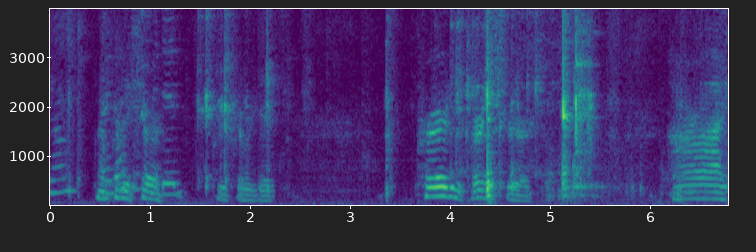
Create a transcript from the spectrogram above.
No, I'm I pretty sure. we did. Pretty sure we did. Pretty, pretty sure. All right,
